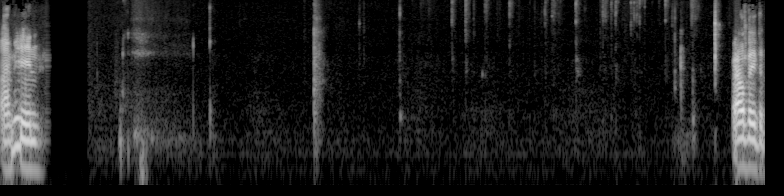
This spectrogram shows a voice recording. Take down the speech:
I mean, I don't think the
